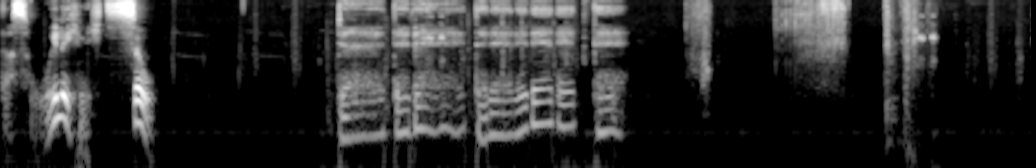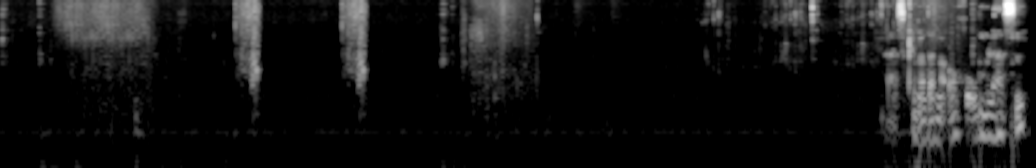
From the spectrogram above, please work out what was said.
das will ich nicht. So. Das können wir dann auch oben lassen.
